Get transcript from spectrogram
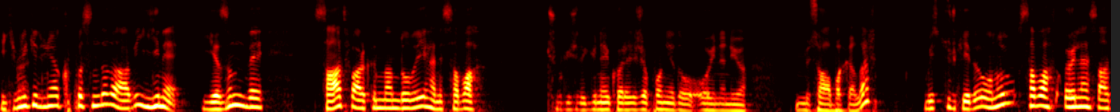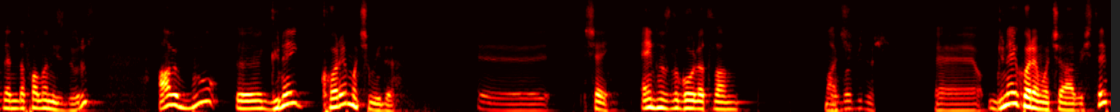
2002 Dünya Kupası'nda da abi yine yazın ve saat farkından dolayı hani sabah çünkü işte Güney Kore, Japonya'da o- oynanıyor müsabakalar. Biz Türkiye'de onu sabah öğlen saatlerinde falan izliyoruz. Abi bu e, Güney Kore maçı mıydı? E, şey en hızlı gol atılan maç. Olabilir. Ee, Güney Kore maçı abi işte.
